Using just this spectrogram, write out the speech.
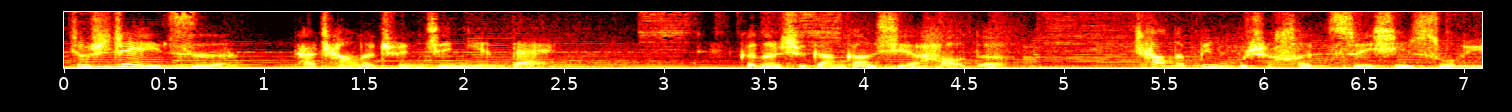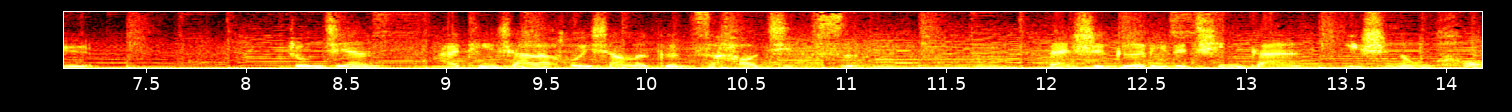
就是这一次，他唱了《纯真年代》，可能是刚刚写好的。”唱的并不是很随心所欲，中间还停下来回想了歌词好几次，但是歌里的情感已是浓厚。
